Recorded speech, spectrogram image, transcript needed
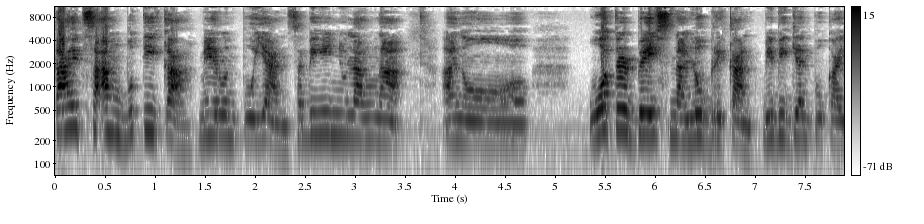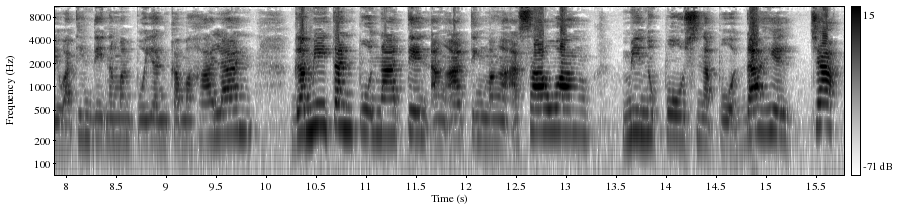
kahit saang butika, meron po yan. Sabihin nyo lang na ano water-based na lubricant. Bibigyan po kayo at hindi naman po yan kamahalan. Gamitan po natin ang ating mga asawang menopause na po dahil tsak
